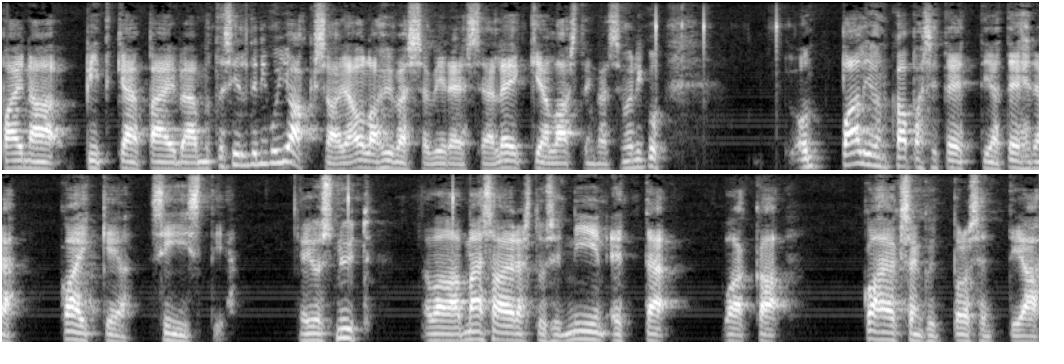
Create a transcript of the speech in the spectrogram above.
painaa pitkää päivää, mutta silti niin kuin jaksaa ja olla hyvässä vireessä ja leikkiä lasten kanssa. Niin kuin, on paljon kapasiteettia tehdä kaikkea siistiä. Ja jos nyt tavallaan mä sairastuisin niin, että vaikka 80 prosenttia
